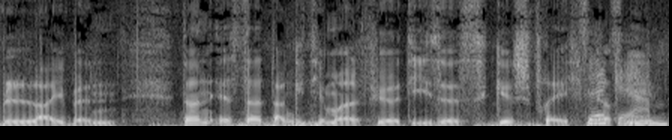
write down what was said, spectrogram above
bleiben. Dann Esther, danke ich dir mal für dieses Gespräch. Sehr Merci. gern.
